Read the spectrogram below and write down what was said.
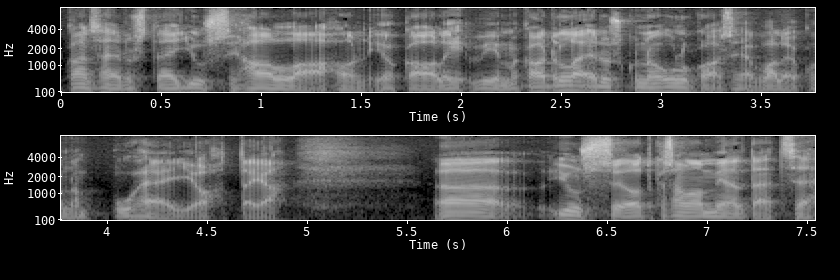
kansanedustaja Jussi halla joka oli viime kaudella eduskunnan ulkoasian valiokunnan puheenjohtaja. Äh, Jussi, ootko samaa mieltä, että se,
